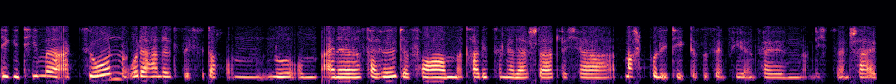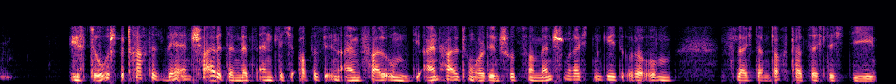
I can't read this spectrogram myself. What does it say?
legitime Aktion oder handelt es sich doch um, nur um eine verhüllte Form traditioneller staatlicher Machtpolitik? Das ist in vielen Fällen nicht zu entscheiden. Historisch betrachtet, wer entscheidet denn letztendlich, ob es in einem Fall um die Einhaltung oder den Schutz von Menschenrechten geht oder um vielleicht dann doch tatsächlich die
